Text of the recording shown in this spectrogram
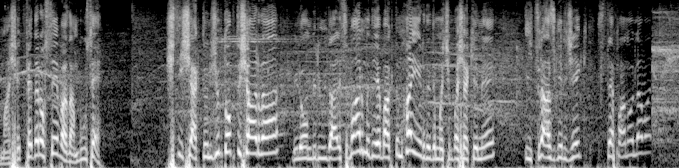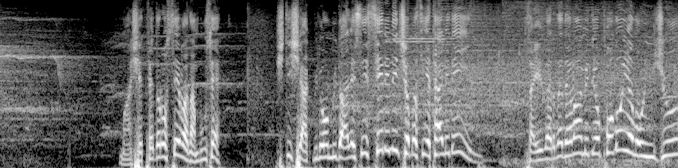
Manşet Fedoroseva'dan Buse. Stişak'tan hücum top dışarıda. Bilon bir müdahalesi var mı diye baktım. Hayır dedi maçın baş hakemi. İtiraz gelecek. Stefano Lava. Manşet Fedoroseva'dan Buse. Stişak bloğun müdahalesi. Seri'nin çabası yeterli değil. Sayılarına devam ediyor Polonyalı oyuncu.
